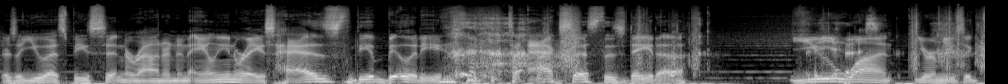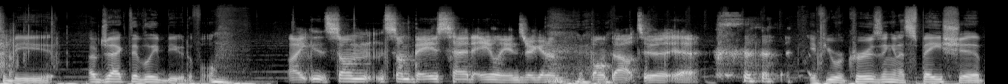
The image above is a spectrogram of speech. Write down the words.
there's a USB sitting around and an alien race has the ability to access this data. You Yes. want your music to be objectively beautiful. Like some some base head aliens are gonna bump out to it. Yeah. If you were cruising in a spaceship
